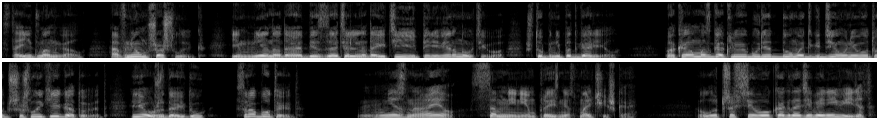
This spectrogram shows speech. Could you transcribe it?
стоит мангал, а в нем шашлык, и мне надо обязательно дойти и перевернуть его, чтобы не подгорел. Пока мозгоклюй будет думать, где у него тут шашлыки готовят, я уже дойду. Сработает. «Не знаю», — с сомнением произнес мальчишка. «Лучше всего, когда тебя не видят».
